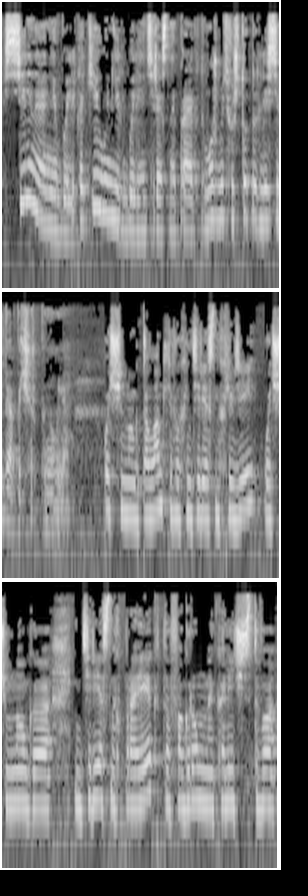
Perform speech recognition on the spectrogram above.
Сильные они были? Какие у них были интересные проекты? Может быть, вы что-то для себя почерпнули? Очень много талантливых, интересных людей, очень много интересных проектов, огромное количество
